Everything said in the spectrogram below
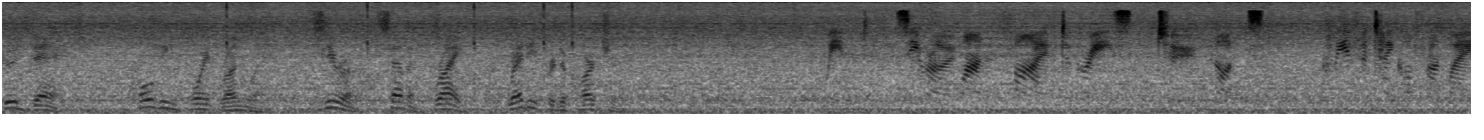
good day. Holding point runway, 07, right, ready for departure. Wind 015 degrees, 2 knots. Clear for takeoff runway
